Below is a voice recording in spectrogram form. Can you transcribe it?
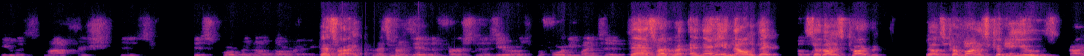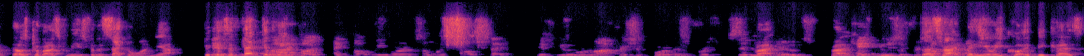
he was mafresh his his korbanot already. That's right. That's right. Within the first of the zeros before he went to. That's right. But and then he knows it. So those carbon those carbonas could be used. Right. Those carbonas could be used for the second one. Yeah. Because effectively. I thought, I thought we learned somewhere else that if you were not for Korban for specific right. use, right. you can't use it for That's right. Else. But here we could because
